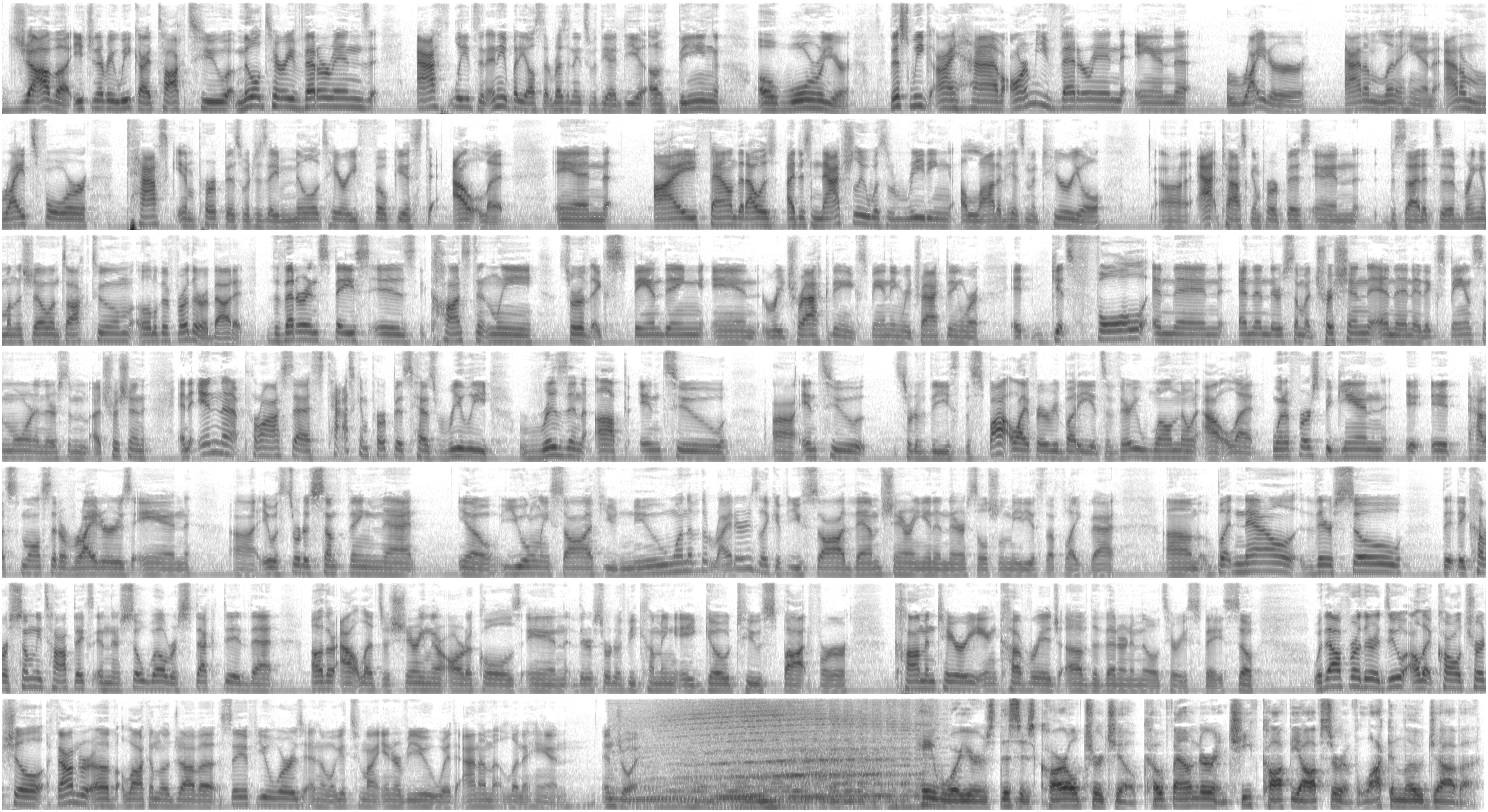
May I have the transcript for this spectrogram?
Java. Each and every week, I talk to military veterans, athletes, and anybody else that resonates with the idea of being a warrior. This week, I have Army veteran and writer Adam Linehan. Adam writes for Task and Purpose, which is a military focused outlet. And I found that I was I just naturally was reading a lot of his material uh, at Task and Purpose and decided to bring him on the show and talk to him a little bit further about it. The veteran space is constantly sort of expanding and retracting, expanding, retracting, where it gets full and then and then there's some attrition and then it expands some more and there's some attrition and in that process task and purpose has really risen up into uh, into sort of the the spotlight for everybody. It's a very well known outlet. When it first began, it, it had a small set of writers, and uh, it was sort of something that you know you only saw if you knew one of the writers, like if you saw them sharing it in their social media stuff like that. Um, but now they're so they, they cover so many topics, and they're so well respected that other outlets are sharing their articles, and they're sort of becoming a go-to spot for commentary and coverage of the veteran and military space. So, without further ado, I'll let Carl Churchill, founder of Lock and Load Java, say a few words, and then we'll get to my interview with Adam Linehan. Enjoy. Hey Warriors, this is Carl Churchill, co-founder and chief coffee officer of Lock and Load Java.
